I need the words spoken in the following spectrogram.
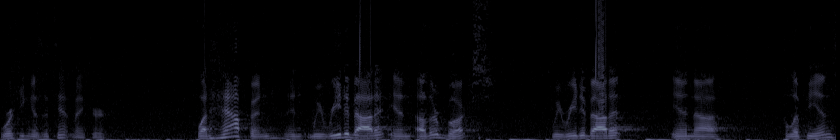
working as a tent maker? What happened, and we read about it in other books, we read about it in uh, Philippians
